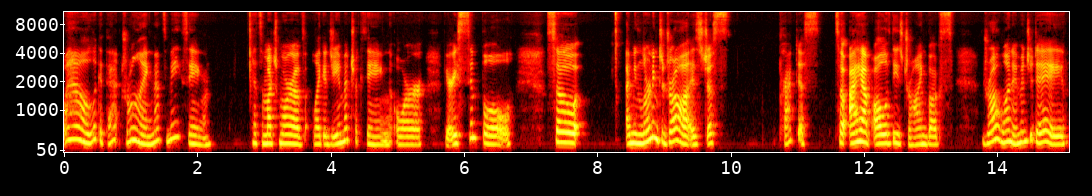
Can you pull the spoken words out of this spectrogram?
"Wow, look at that drawing. That's amazing." It's much more of like a geometric thing or very simple. So, I mean, learning to draw is just practice. So I have all of these drawing books. Draw one image a day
